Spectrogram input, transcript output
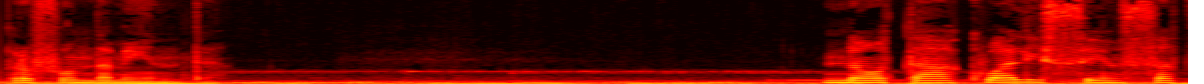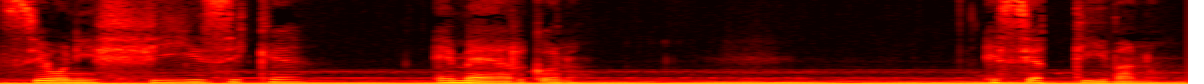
profondamente Nota quali sensazioni fisiche emergono e si attivano.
